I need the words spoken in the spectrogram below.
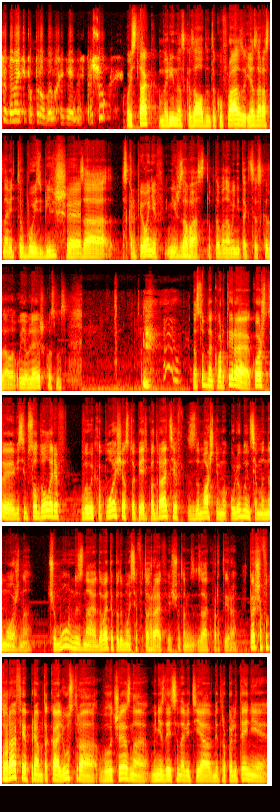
Хорошо, давайте попробуем, хозяина спрошу. Ось так Маріна сказала одну таку фразу. Я зараз навіть турбуюсь більше за скорпіонів, ніж за вас. Тобто вона мені так це сказала. Уявляєш космос? Наступна квартира коштує 800 доларів, велика площа, 105 квадратів. З домашніми улюбленцями не можна. Чому не знаю. Давайте подивимося фотографії, що там за квартира. Перша фотографія, прям така люстра величезна. Мені здається, навіть я в метрополітені, е,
